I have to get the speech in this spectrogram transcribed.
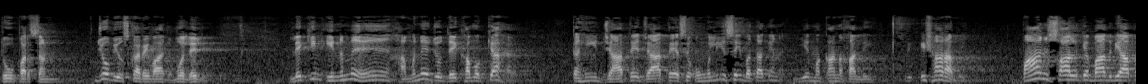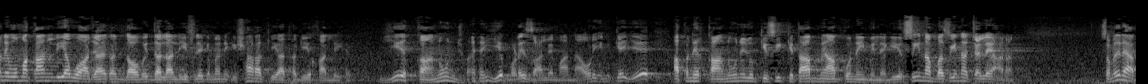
ٹو پرسنٹ جو بھی اس کا رواج، وہ لے لی۔ لیکن ان میں ہم نے جو دیکھا، وہ کیا ہے؟ کہیں جاتے جاتے ایسے انگلی سے ہی بتا دیا نا، یہ مکان خالی۔ اشارہ بھی۔ پانچ سال کے بعد بھی آپ نے وہ مکان لیا، وہ آ جائے گا۔ لاؤ دلالی، اس لیے کہ میں نے اشارہ کیا تھا کہ یہ خالی ہے۔ یہ قانون جو ہے، یہ بڑے ظالمانہ اور ان کے یہ اپنے قانون جو کسی کتاب میں آپ کو نہیں ملیں گے۔ یہ سینہ بسینہ چلے آ رہا۔ سمجھ رہے آپ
